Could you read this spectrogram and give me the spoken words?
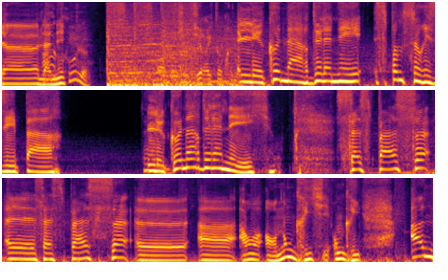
Euh, l'année. cool. Oh, après. Le connard de l'année, sponsorisé par le connard de l'année. Ça se passe, euh, ça se passe euh, à- en, en Hongrie. Hongrie. Anne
